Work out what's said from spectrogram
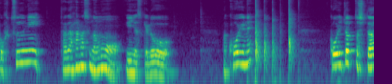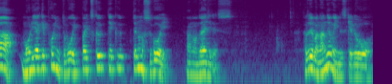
こう普通にただ話すのもいいですけど、まあ、こういうね、こういうちょっとした盛り上げポイントをいっぱい作っていくっていうのもすごいあの大事です。例えば何でもいいんですけど、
